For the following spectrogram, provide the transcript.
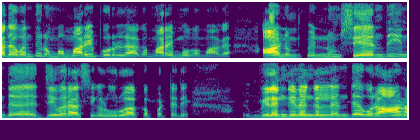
அதை வந்து ரொம்ப மறைபொருளாக மறைமுகமாக ஆணும் பெண்ணும் சேர்ந்து இந்த ஜீவராசிகள் உருவாக்கப்பட்டது. விலங்கினங்கள்லேருந்தே ஒரு ஆண்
